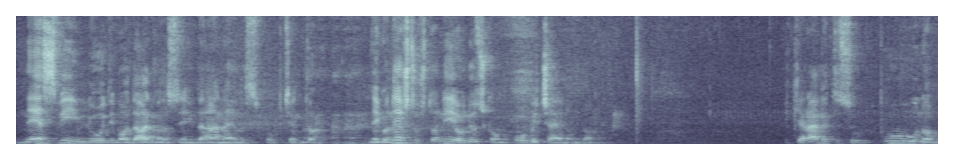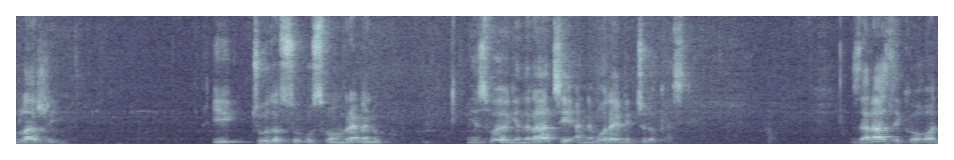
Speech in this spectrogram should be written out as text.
ne svim ljudima od Adama do sudnjeg dana ili općenito, nego nešto što nije u ljudskom običajnom domu. I kerameti su puno blaži i čudo su u svom vremenu i u svojoj generaciji, a ne moraju biti čudokasni. Za razliku od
